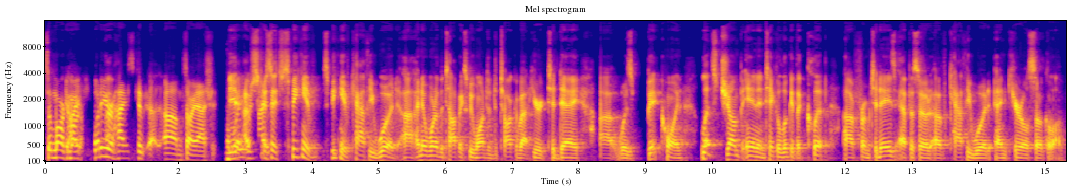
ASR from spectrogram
So, Mark, Mark what are your uh, highest? Uh, um, sorry, Ash. Yeah, I was just going to say. Speaking of speaking of Cathie Wood, uh, I know one of the topics we wanted to talk about here today uh, was Bitcoin. Let's jump in and take a look at the clip uh, from today's episode of Cathie Wood and Kirill Sokolov.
